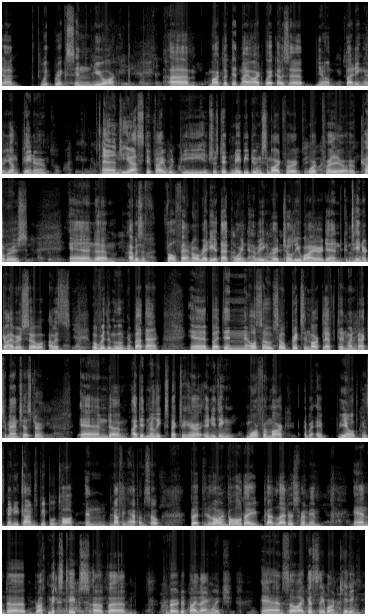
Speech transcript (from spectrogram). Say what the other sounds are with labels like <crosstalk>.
and uh, with Brix in New York. Um, Mark looked at my artwork. I was a you know budding a young painter, and he asked if I would be interested in maybe doing some art for work for their covers. And um, I was a full fan already at that point, having heard Totally Wired and Container Drivers, so I was over the moon about that. Uh, but then also, so Brix and Mark left and went back to Manchester. And um, I didn't really expect to hear anything more from Mark, you know, because many times people talk and nothing happens. So, but lo and behold, I got letters from him and uh, rough mixtapes of uh, perverted by language. And so I guess they weren't kidding.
